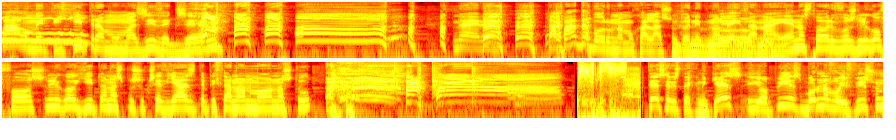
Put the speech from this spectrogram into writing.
πάω με τη χύτρα μου μαζί, δεν ξέρω. ναι, ναι. Τα πάντα μπορούν να μου χαλάσουν τον ύπνο, λέει η Δανάη. Ένας θόρυβος, λίγο φως, λίγο γείτονας που σου ξεδιάζεται πιθανόν μόνος του. Τέσσερις τεχνικές οι οποίες μπορούν να βοηθήσουν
